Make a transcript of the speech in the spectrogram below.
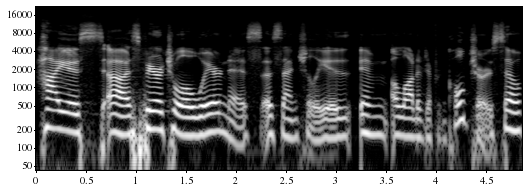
highest uh, spiritual awareness essentially is in a lot of different cultures. So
